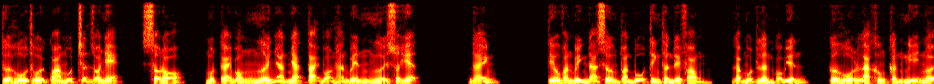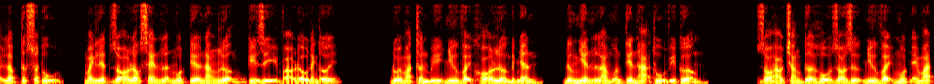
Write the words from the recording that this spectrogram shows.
tựa hồ thổi qua một trận gió nhẹ, sau đó, một cái bóng người nhàn nhạt tại bọn hắn bên người xuất hiện. Đánh. Tiêu văn bình đã sớm toàn bộ tinh thần đề phòng, gặp một lần có biến, cơ hồ là không cần nghĩ ngợi lập tức xuất thủ mạnh liệt gió lốc sen lẫn một tia năng lượng kỳ dị vào đầu đánh tới. Đối mặt thần bí như vậy khó lường địch nhân, đương nhiên là muốn tiên hạ thủ vi cường gió áo trắng tựa hồ do dự như vậy một nháy mắt,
